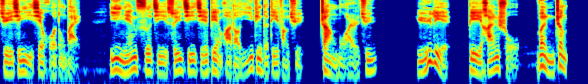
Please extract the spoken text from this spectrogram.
举行一些活动外，一年四季随季节变化到一定的地方去帐幕而居，渔猎、避寒暑、问政，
